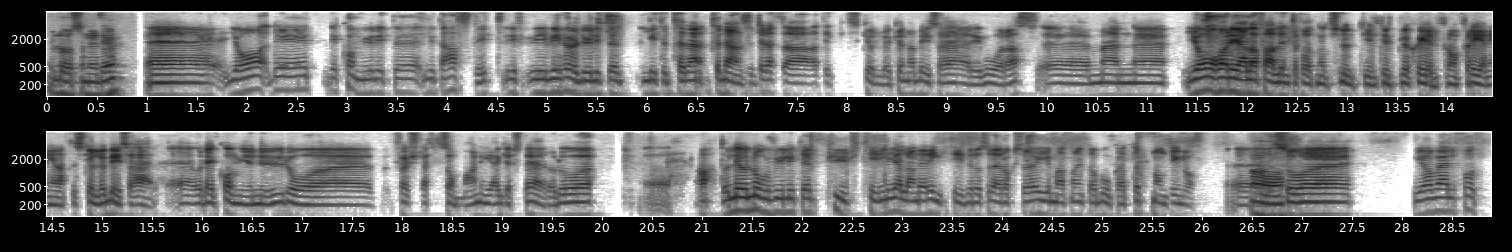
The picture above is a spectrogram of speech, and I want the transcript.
hur löser ni det? Eh, ja, det, det kom ju lite, lite hastigt. Vi, vi, vi hörde ju lite, lite tendenser till detta, att det skulle kunna bli så här i våras. Eh, men eh, jag har i alla fall inte fått något slutgiltigt besked från föreningen att det skulle bli så här. Eh, och det kom ju nu då eh, först efter sommaren i augusti här och då eh, Ja, då låg vi ju lite pyrt till gällande ringtider och sådär också i och med att man inte har bokat upp någonting då. Ja. Så vi har väl fått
